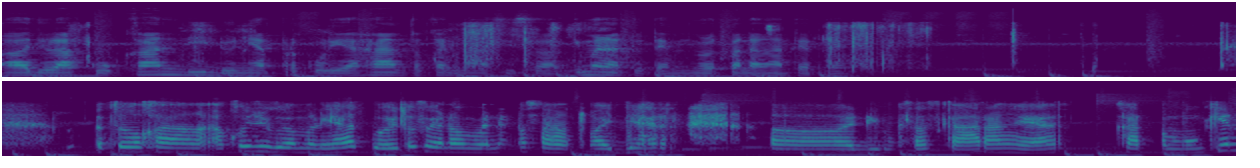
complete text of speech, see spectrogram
eh, dilakukan di dunia perkuliahan atau kan mahasiswa. Gimana tuh teh menurut pandangan teteh? Betul Kang, aku juga melihat bahwa itu fenomena yang sangat wajar eh, di masa sekarang ya. Karena mungkin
